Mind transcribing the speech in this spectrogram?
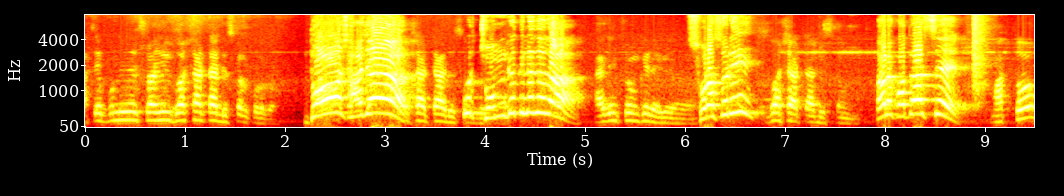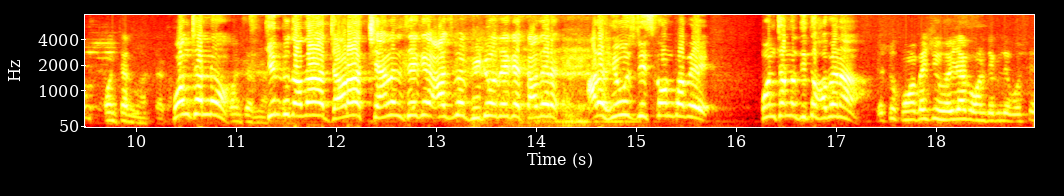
আছে বন্ধুদের সরাসরি দশ হাজার টাকা ডিসকাউন্ট করে দাও। দশ হাজার? টাকা চমকে দিলে দাদা। একদিন চমকে দেবো। সরাসরি? দশ হাজার টাকা ডিসকাউন্ট তাহলে কত আসছে? মাত্র পঞ্চান্ন টাকা। পঞ্চান্ন। কিন্তু দাদা যারা চ্যানেল থেকে আসবে ভিডিও দেখে তাদের আরও হিউজ ডিসকাউন্ট পাবে। পঞ্চান্ন দিতে হবে না। একটু কম বেশি হয়ে যাবে অন টেবিলে বসে।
